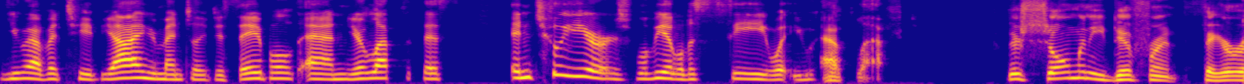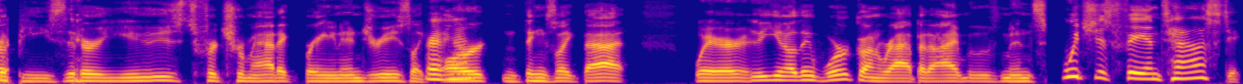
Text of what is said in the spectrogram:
you have a TBI, you're mentally disabled, and you're left with this. In two years, we'll be able to see what you have left. There's so many different therapies that are used for traumatic brain injuries, like Mhm. art and things like that, where you know they work on rapid eye movements, which is fantastic.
